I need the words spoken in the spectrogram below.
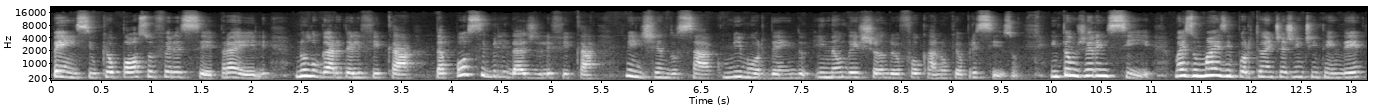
Pense o que eu posso oferecer para ele no lugar dele ficar, da possibilidade dele ficar me enchendo o saco, me mordendo e não deixando eu focar no que eu preciso. Então gerencie. Mas o mais importante é a gente entender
